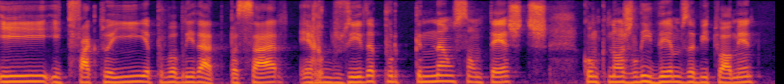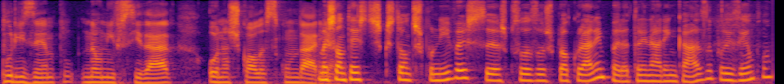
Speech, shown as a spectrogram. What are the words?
E, e, de facto aí a probabilidade de passar é reduzida porque não são testes com que nós lidemos habitualmente por exemplo, na universidade ou na escola secundária. Mas são testes que estão disponíveis se as pessoas os procurarem para treinar em casa, por exemplo?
